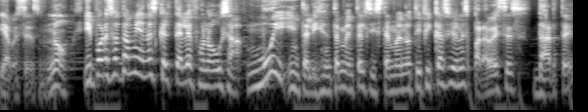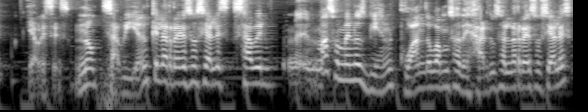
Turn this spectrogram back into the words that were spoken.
y a veces no. Y por eso también es que el teléfono usa muy inteligentemente el sistema de notificaciones para a veces darte y a veces no. Sabían que las redes sociales saben eh, más o menos bien cuándo vamos a dejar de usar las redes sociales.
